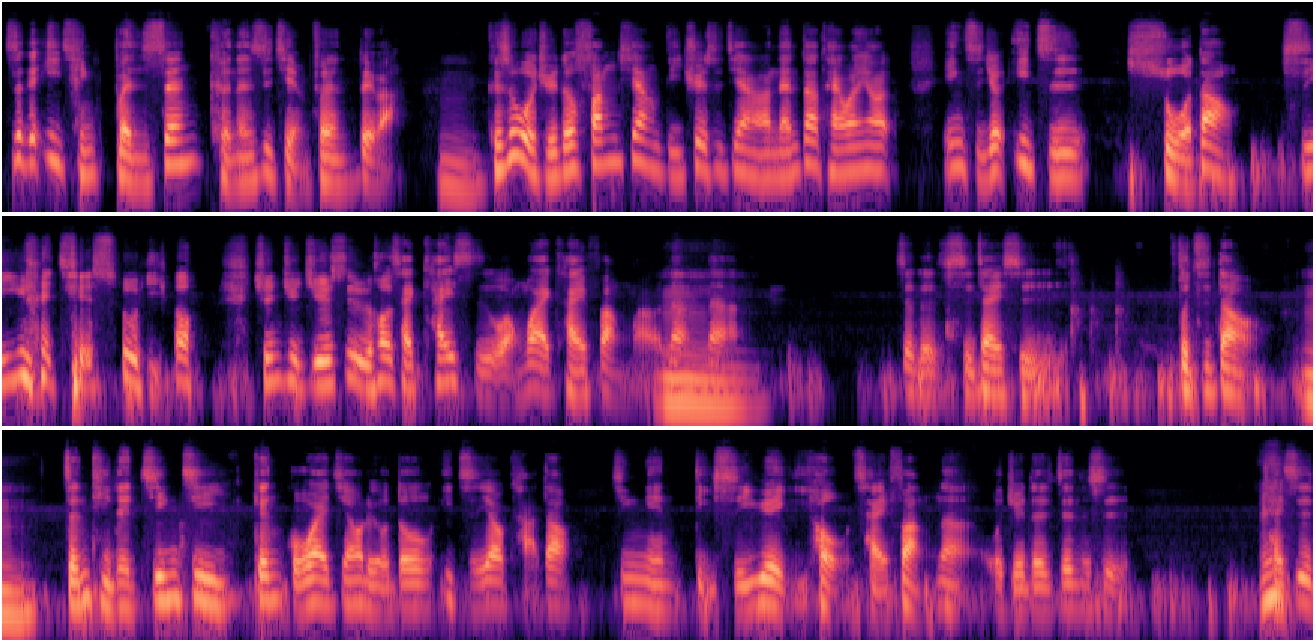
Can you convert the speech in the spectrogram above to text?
这个疫情本身可能是减分，对吧？嗯可是我觉得方向的确是这样啊，难道台湾要因此就一直锁到 十一月结束以后，选举结束以后才开始往外开放吗？那那嗯这个实在是不知道。嗯整体的经济跟国外交流都一直要卡到今年底十一月以后才放，那我觉得真的是诶还是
